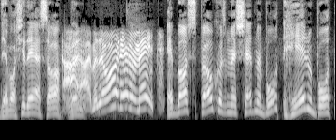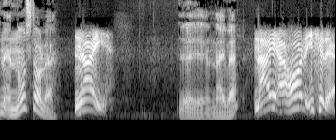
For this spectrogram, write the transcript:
Det var ikke det jeg sa. Nei, nei, men det var det du mente. Jeg bare spør hva som har skjedd med båten. Har du båten ennå, Ståle? Nei. Eh, nei vel? Nei, jeg har ikke det.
